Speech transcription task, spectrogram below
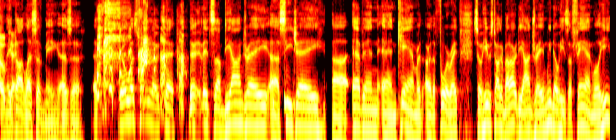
okay. They thought less of me as a. As, you know, what's funny though? The, the, it's um, DeAndre, uh, CJ, uh, Evan, and Cam are, are the four, right? So he was talking about our DeAndre, and we know he's a fan. Well, he,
